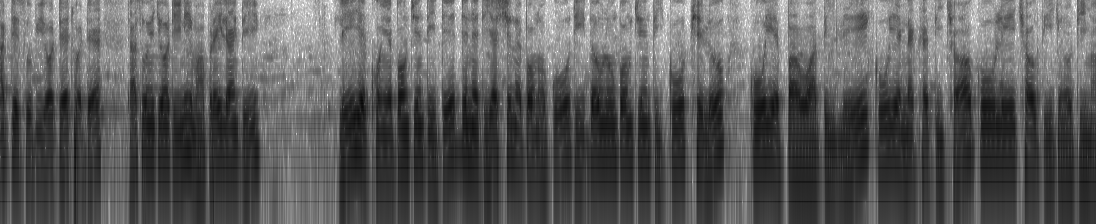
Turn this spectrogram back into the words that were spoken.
9တက်ဆိုပြီးတော့ဒဲထွက်တယ်ဒါဆိုရင်ကျွန်တော်ဒီနေ့မှာ break line ဒီ၄ရဲ့ခွန်ရဲ့ပေါင်းချင်းတီ1တက်နဲ့ဒီရ8နဲ့ပေါင်းတော့9ဒီ3လုံးပေါင်းချင်းတီ9ဖြစ်လို့9ရဲ့ပါဝါတီ4 9ရဲ့နက်ခတ်တီ6 9 4 6တီကျွန်တော်ဒီမှာ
